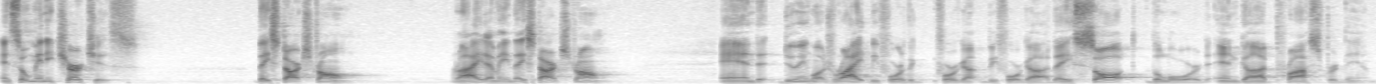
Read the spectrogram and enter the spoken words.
And so many churches, they start strong, right? I mean, they start strong and doing what's right before, the, before, God, before God. They sought the Lord, and God prospered them.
